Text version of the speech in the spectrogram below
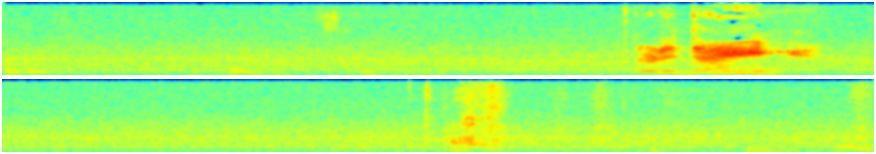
For this Vince dang. Oh, Jesus Christ.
